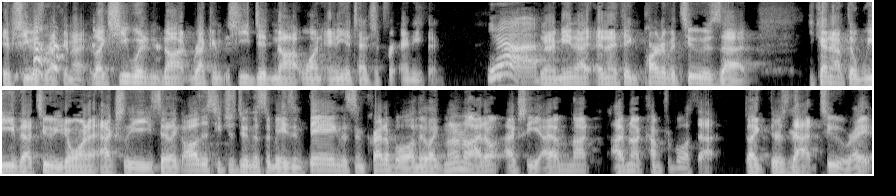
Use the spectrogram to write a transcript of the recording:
if she was recognized. like she would not reckon she did not want any attention for anything. Yeah, you know what I mean. I, and I think part of it too is that you kind of have to weave that too. You don't want to actually say like, "Oh, this teacher's doing this amazing thing, this is incredible," and they're like, "No, no, no, I don't actually. I'm not. I'm not comfortable with that." Like, there's that too, right?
